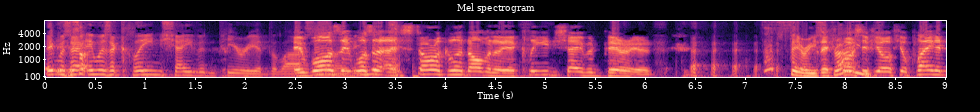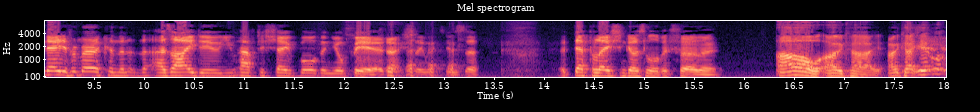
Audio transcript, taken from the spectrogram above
It was a, a- it was a clean shaven period. The last. It was it was a 19th. historical anomaly, a clean shaven period. that's very Of course, if you're if you're playing a Native American, then, as I do, you have to shave more than your beard, actually, which is a, a depilation goes a little bit further. Oh, okay, okay. Yeah, well,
